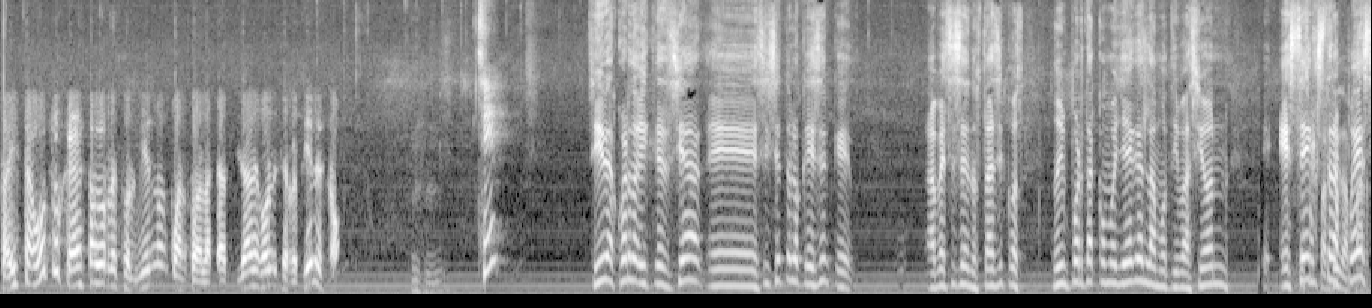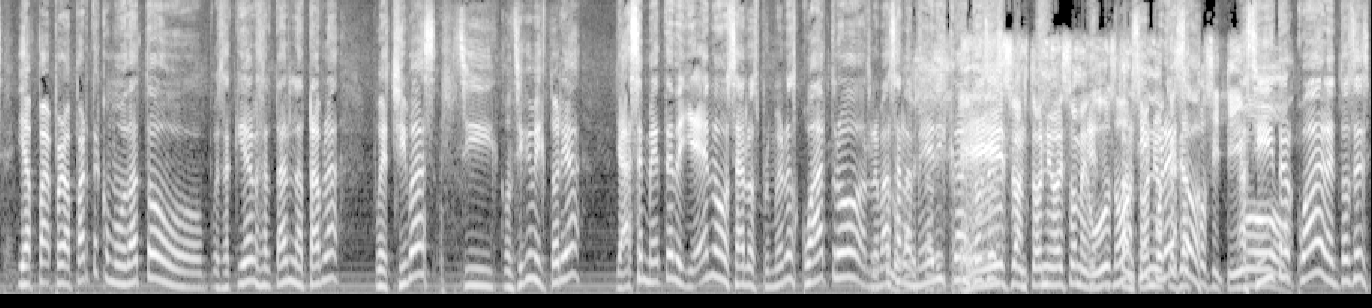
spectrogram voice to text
Ahí está otro que ha estado resolviendo en cuanto a la cantidad de goles se refiere, ¿no? Sí. Sí, de acuerdo. Y que decía, eh, sí, cierto lo que dicen que a veces en los clásicos no importa cómo llegues, la motivación es extra, pues. Y pero aparte, como dato, pues aquí a resaltar en la tabla, pues Chivas, si consigue victoria, ya se mete de lleno, o sea, los primeros cuatro rebasa la América. eso, Antonio, eso me gusta, Antonio, que sea positivo. Así, tal cual. Entonces,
